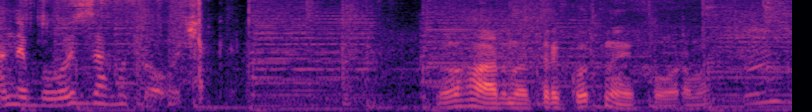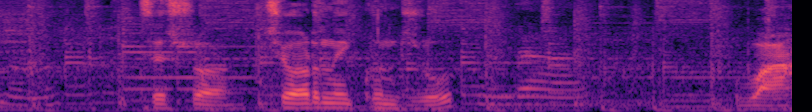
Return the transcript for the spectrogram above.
а не було заготовочки. Ну гарно, трикутної форми. Це що, чорний кунжут? Да. Вау.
